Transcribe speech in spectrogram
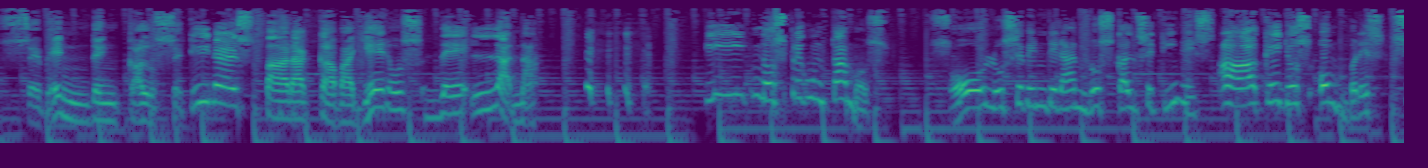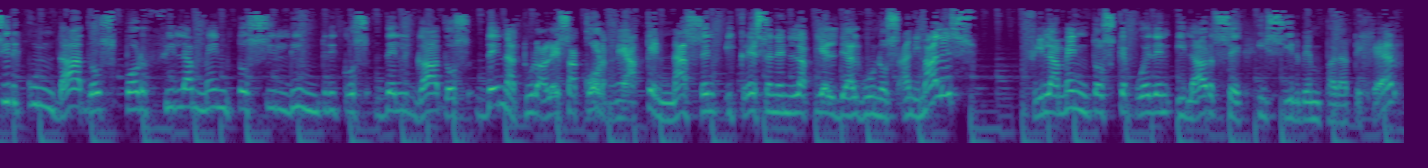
Se venden calcetines para caballeros de lana. y nos preguntamos, Solo se venderán los calcetines a aquellos hombres circundados por filamentos cilíndricos delgados de naturaleza córnea que nacen y crecen en la piel de algunos animales. Filamentos que pueden hilarse y sirven para tejer.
